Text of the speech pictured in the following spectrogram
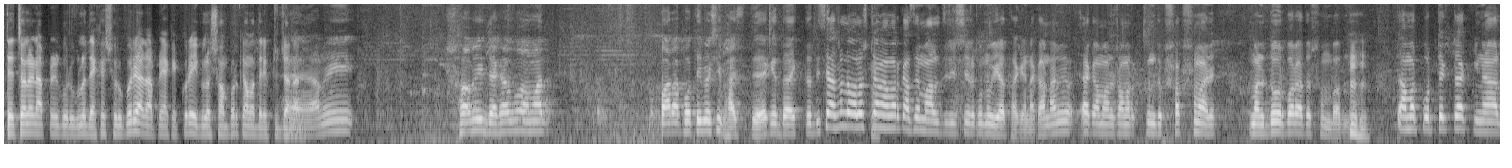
তো চলেন আপনার গরুগুলো দেখে শুরু করি আর আপনি এক এক করে এগুলো সম্পর্কে আমাদের একটু জানান। হ্যাঁ, আমি সবই দেখাবো আমার পাড়া প্রতিবেশী একে দায়িত্ব দিছে। আসলে অলস টাইম আমার কাছে মাল জিনিসের কোনো ইয়া থাকে না কারণ আমি একা মানুষ আমার কিন্তু সবসময় মানে দৌড় পড়া এত সম্ভব না। তো আমার প্রত্যেকটা কিনার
